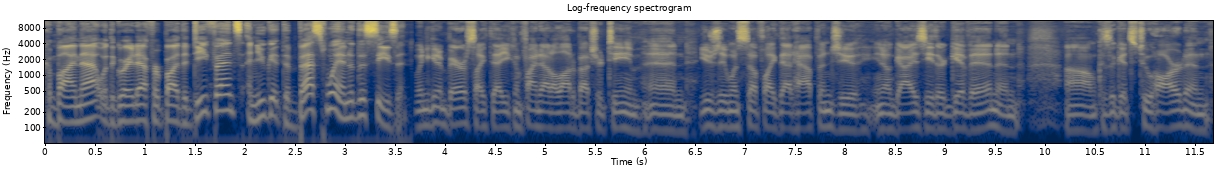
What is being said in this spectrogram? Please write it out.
Combine that with a great effort by the defense, and you get the best win of the season. When you get embarrassed like that, you can find out a lot about your team. And usually, when stuff like that happens, you you know guys either give in and because um, it gets too hard, and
